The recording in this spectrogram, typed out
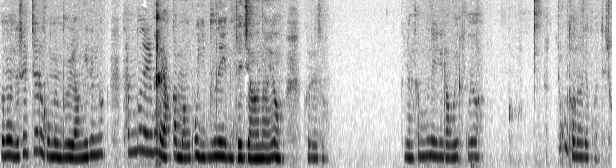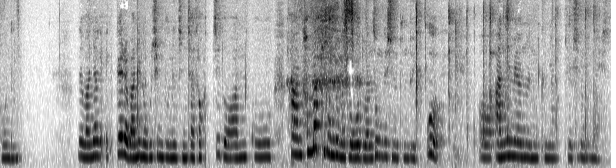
저는 근데 실제로 보면 물 양이 생각 3분의 1보다 약간 많고 2분의 1은 되지 않아요. 그래서 그냥 3분의 1이라고 했고요. 조금 더 넣어야 될 것 같아요. 저는. 근데 만약에 액괴를 많이 넣으신 분은 진짜 적지도 않고 한 한 바퀴 정도만 적어도 완성되시는 분도 있고 어 아니면은 그냥 되시는 분도 있어요.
